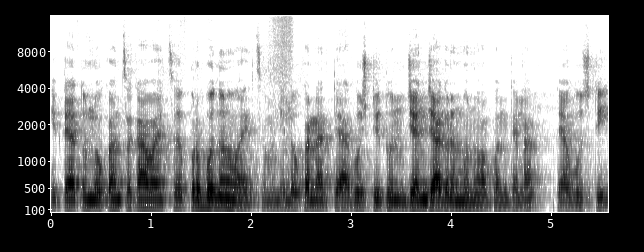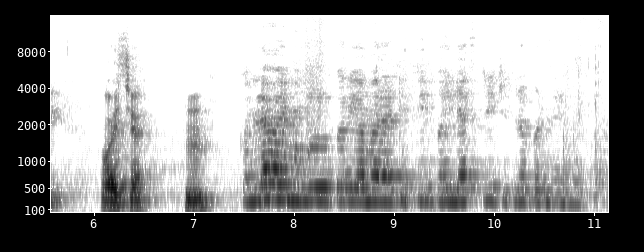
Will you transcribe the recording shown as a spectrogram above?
की त्यातून लोकांचं काय व्हायचं? प्रबोधन व्हायचं. म्हणजे लोकांना त्या गोष्टीतून जनजागरण म्हणू आपण त्याला. त्या गोष्टी व्हायच्या. कमलाबाई मंगरुळकर या मराठीतील पहिल्या स्त्री चित्रपट निर्मात्या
